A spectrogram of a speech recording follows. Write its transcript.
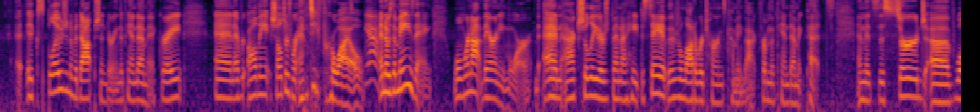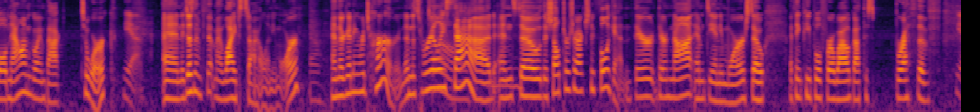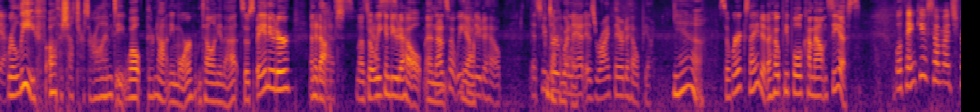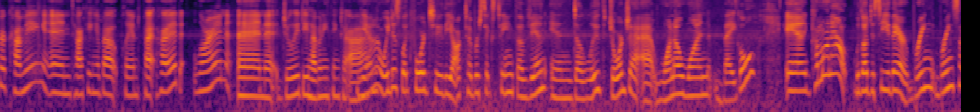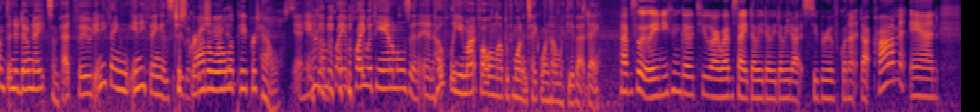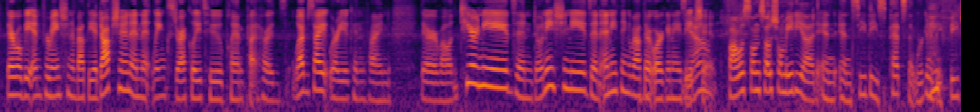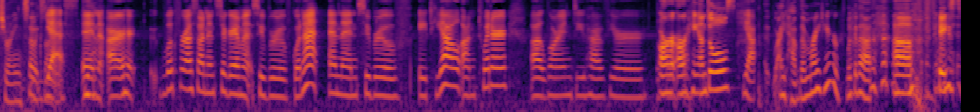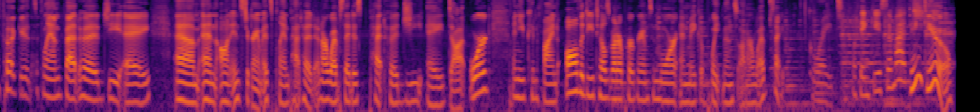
explosion of adoption during the pandemic right and every, all the shelters were empty for a while Yeah. and it was amazing well we're not there anymore and actually there's been i hate to say it but there's a lot of returns coming back from the pandemic pets and it's this surge of well now i'm going back to work Yeah. and it doesn't fit my lifestyle anymore. And they're getting returned, and it's really Oh. sad. And mm-hmm. so the shelters are actually full again. They're they're not empty anymore. So I think people for a while got this breath of Yeah. relief. Oh, the shelters are all empty. Well, they're not anymore. I'm telling you that. So spay and neuter and adopt. Yes. That's what we can do to help. And That's what we yeah. can do to help. And Subaru Definitely. Gwinnett is right there to help you. Yeah. So we're excited. I hope people will come out and see us. Well, thank you so much for coming and talking about Planned Pethood, Lauren. And Julie, do you have anything to add? Yeah, we just look forward to the October 16th event in Duluth, Georgia at 101 Bagel. And come on out. We'd love to see you there. Bring bring something to donate, some pet food, anything anything is Just is grab a roll of paper towels. Yeah, and come play play with the animals and, and hopefully you might fall in love with one and take one home with you that day. Absolutely. And you can go to our website, www.subaruofgwinnett.com, and there will be information about the adoption, and it links directly to Planned Pethood's website where you can find their volunteer needs and donation needs and anything about their organization. Follow us on social media and, and, see these pets that we're going to be featuring. So excited. Yes, and our look for us on Instagram at Subaru of Gwinnett, and then Subaru of ATL on Twitter. Uh, Lauren, do you have your Our, our handles, Yeah. I have them right here. Look at that. Um, Facebook, it's Planned Pethood GA, um, and on Instagram, it's Planned Pethood, and our website is pethoodga.org, and you can find all the details about our programs and more, and make appointments on our website. Great. Well, thank you so much. Thank you.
